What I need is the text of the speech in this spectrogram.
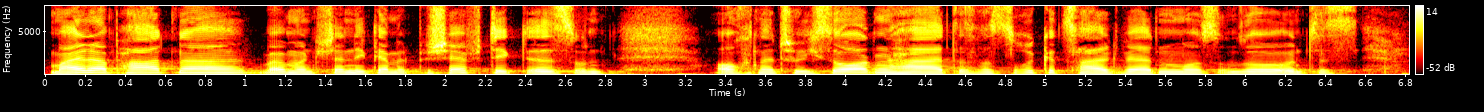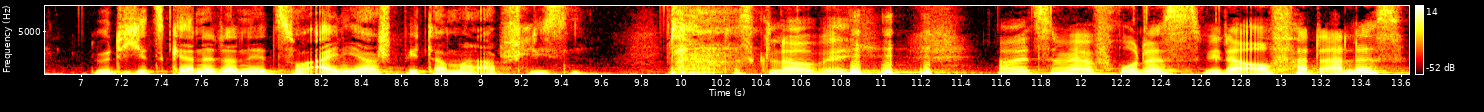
meiner Partner, weil man ständig damit beschäftigt ist und auch natürlich Sorgen hat, dass was zurückgezahlt werden muss und so. Und das würde ich jetzt gerne dann jetzt so ein Jahr später mal abschließen. Das glaube ich. Aber jetzt sind wir ja froh, dass es wieder auf hat alles.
